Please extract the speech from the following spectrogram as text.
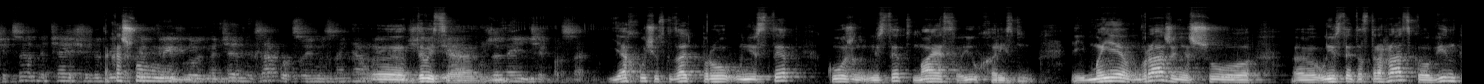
чи це означає, що людина а що- підкріплює навчальний заклад своїми знаннями, Е, дивіться, вже на іншій посаді? Я хочу сказати про університет. Кожен університет має свою харизму. І моє враження, що е, університет Остроградського він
